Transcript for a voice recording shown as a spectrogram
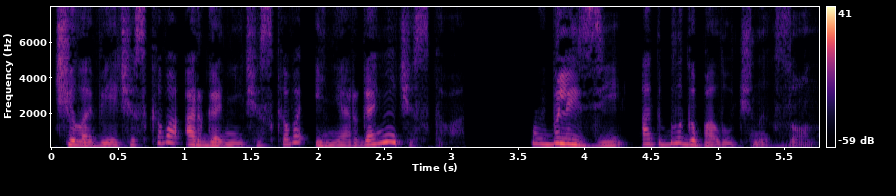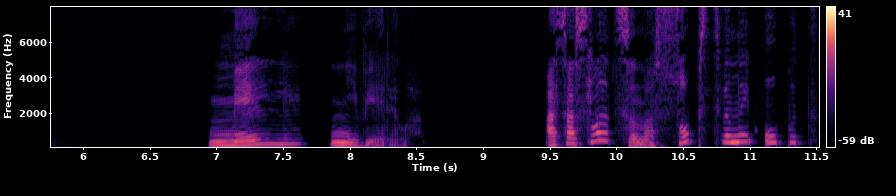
человеческого, органического и неорганического, вблизи от благополучных зон. Мелли не верила. А сослаться на собственный опыт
